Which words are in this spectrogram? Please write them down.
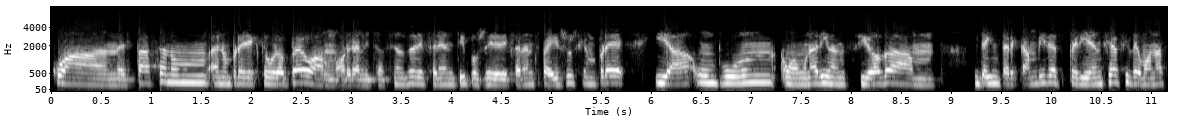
quan estàs en un, en un projecte europeu amb organitzacions de diferent tipus i de diferents països, sempre hi ha un punt o una dimensió de, d'intercanvi d'experiències i de bones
